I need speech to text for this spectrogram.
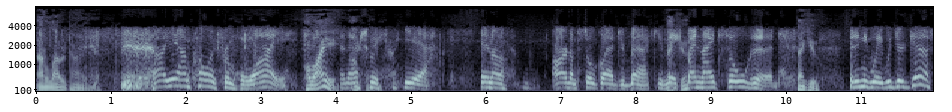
Not a lot of time. Uh, yeah, I'm calling from Hawaii. Hawaii. And actually, yeah. And uh, Art, I'm so glad you're back. You make you. my night so good. Thank you. But anyway, with your guest,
